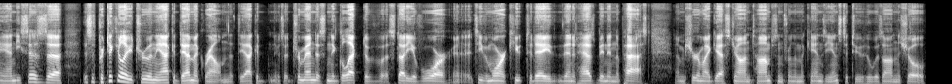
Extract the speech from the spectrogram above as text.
and he says uh, this is particularly true in the academic realm, that the acad- there's a tremendous neglect of uh, study of war. It's even more acute today than it has been in the past. I'm sure my guest, John Thompson from the Mackenzie Institute, who was on the show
